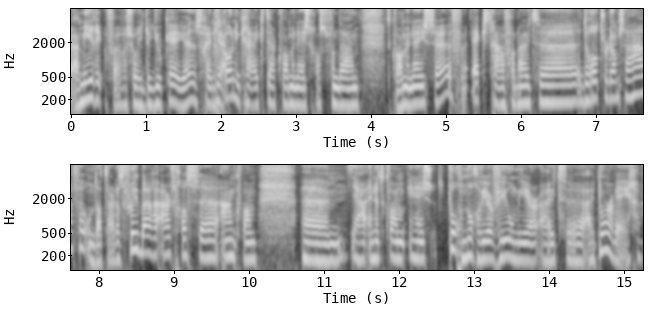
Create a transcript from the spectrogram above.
Amerika, of, sorry, de UK, hè, het Verenigd ja. Koninkrijk, daar kwam ineens gas vandaan. Het kwam ineens hè, extra vanuit uh, de Rotterdamse haven, omdat daar dat vloeibare aardgas uh, aankwam. Um, ja, en het kwam ineens toch nog weer veel meer uit, uh, uit Noorwegen.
